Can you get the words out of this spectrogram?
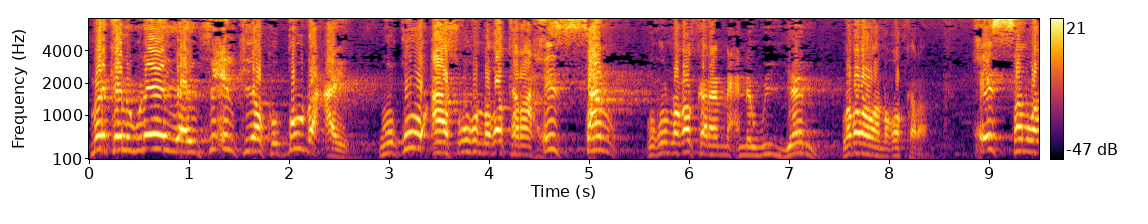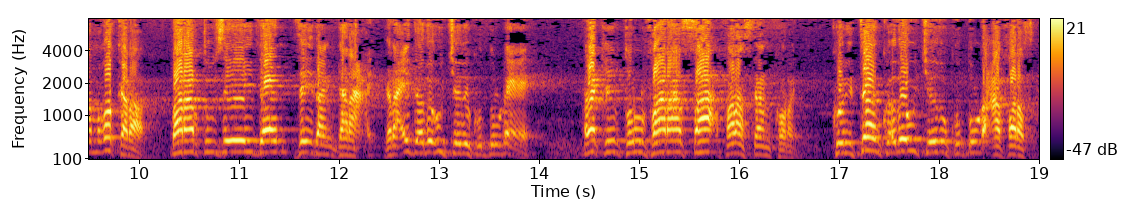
Marka lagu leeyahay ficilkiya ku dul wuquucaas wuxuu noqon karaa xisan wuxuu noqon karaa macnawiyan. Labada waa noqon karaa. Xisan waa noqon karaa. Darabtu zaydan zaydan garaacay. Garaacidda ujeeday ku duldhace rakibtulfarasa faraskan koray. Koritaanku adoo ujeedu ku duldhaca faraska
